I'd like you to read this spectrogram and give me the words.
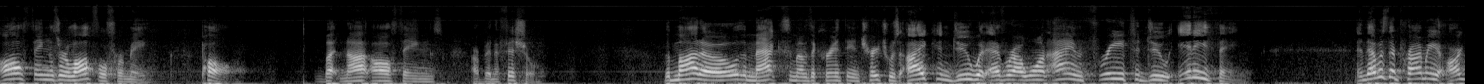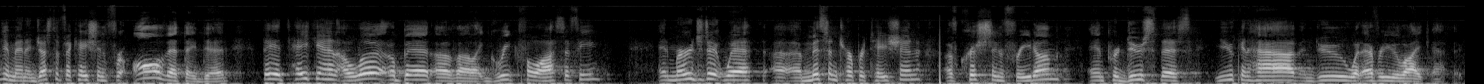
All things are lawful for me, Paul, but not all things are beneficial. The motto, the maxim of the Corinthian church was I can do whatever I want. I am free to do anything. And that was their primary argument and justification for all that they did. They had taken a little bit of uh, like Greek philosophy and merged it with a, misinterpretation of Christian freedom and produced this you can have and do whatever you like ethic.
